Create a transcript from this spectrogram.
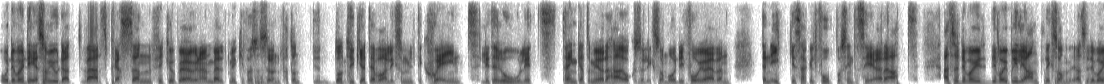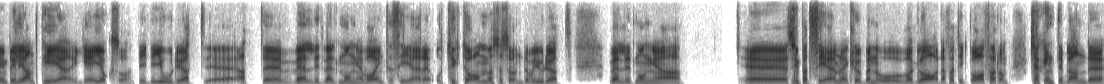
och det var det som gjorde att världspressen fick upp ögonen väldigt mycket för Östersund. För att de, de tycker att det var liksom lite quaint, lite roligt. Tänk att de gör det här också. Liksom. Och det får ju även den icke särskilt fotbollsintresserade att... Alltså det var ju, det var ju briljant liksom. Alltså det var en briljant PR-grej också. Det, det, gjorde ju att, eh, att eh, väldigt, väldigt många var intresserade och tyckte om Östersund. Det gjorde att väldigt många eh, sympatiserade med den klubben och var glada för att det gick bra för dem. Kanske inte bland eh,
